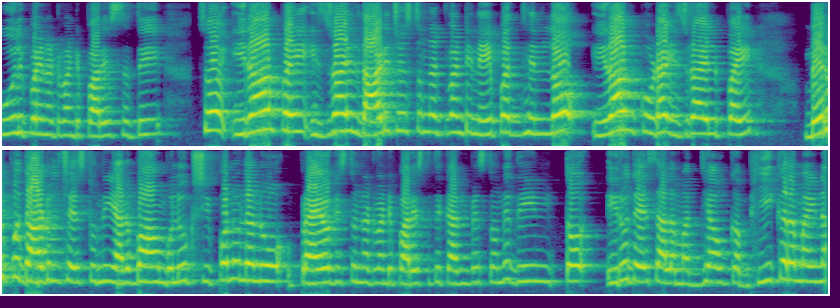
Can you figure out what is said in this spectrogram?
కూలిపోయినటువంటి పరిస్థితి. సో ఇరాన్ పై ఇజ్రాయెల్ దాడి చేస్తున్నటువంటి నేపథ్యంలో ఇరాన్ కూడా ఇజ్రాయెల్ పై మెరుపు దాడులు చేస్తుంది. అణుబాంబులు క్షిపణులను ప్రయోగిస్తున్నటువంటి పరిస్థితి కనిపిస్తుంది. దీంతో ఇరు దేశాల మధ్య ఒక భీకరమైన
